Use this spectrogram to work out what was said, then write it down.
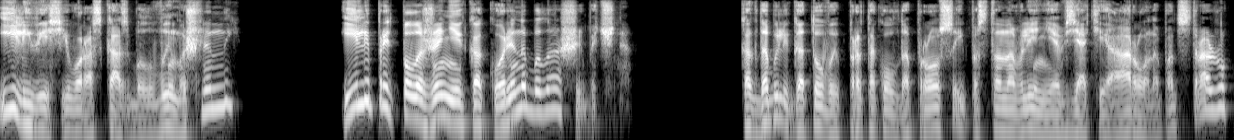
Или весь его рассказ был вымышленный, или предположение Кокорина было ошибочно. Когда были готовы протокол допроса и постановление взятия Аарона под стражу,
